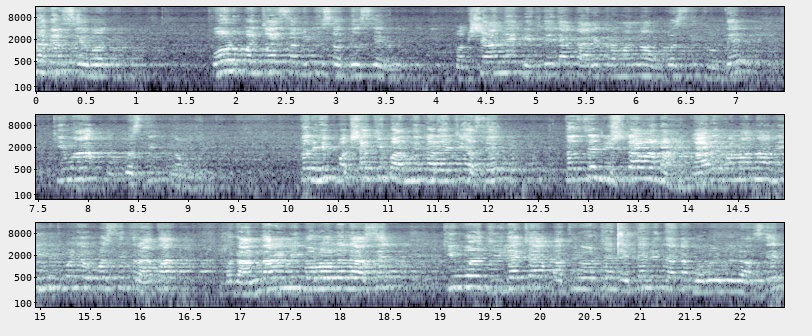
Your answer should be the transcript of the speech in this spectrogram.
नगरसेवक कोण पंचायत समिती सदस्य पक्षाने घेतलेल्या कार्यक्रमांना उपस्थित होते किंवा उपस्थित नव्हते. तर ही पक्षाची बांधणी करायची असेल तर ते निष्ठावान आहे. कार्यक्रमांना नियमितपणे उपस्थित राहतात. मग आमदारांनी बोलवलेलं असेल किंवा जिल्ह्याच्या पातळीवरच्या नेत्यांनी त्यांना बोलवलेलं असेल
